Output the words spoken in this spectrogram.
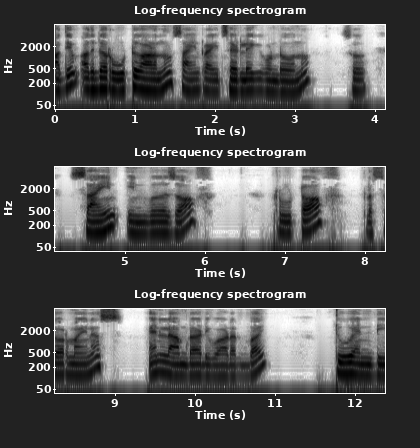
ആദ്യം അതിന്റെ റൂട്ട് കാണുന്നു. സൈൻ റൈറ്റ് സൈഡിലേക്ക് കൊണ്ടുപോകുന്നു. So sine inverse of root of plus or minus n lambda divided by two n d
